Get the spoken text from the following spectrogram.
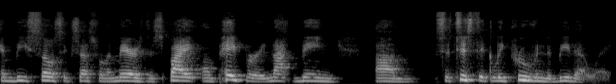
and be so successful in marriage, despite on paper it not being um, statistically proven to be that way.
